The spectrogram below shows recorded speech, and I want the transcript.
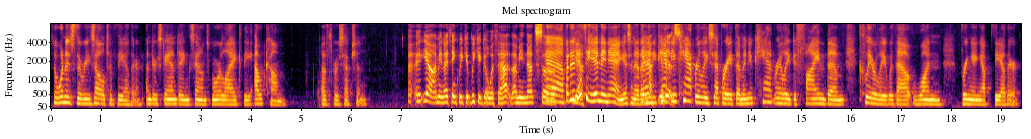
so, one is the result of the other? Understanding sounds more like the outcome of perception. Uh, uh, yeah, I mean, I think we could we could go with that. I mean, that's uh, yeah, but it yeah. is the yin and yang, isn't it? Yeah, I mean, you can't you can't really separate them, and you can't really define them clearly without one bringing up the other.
